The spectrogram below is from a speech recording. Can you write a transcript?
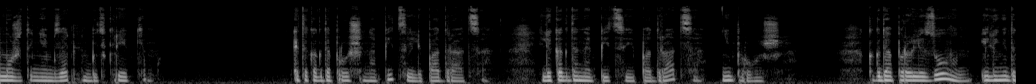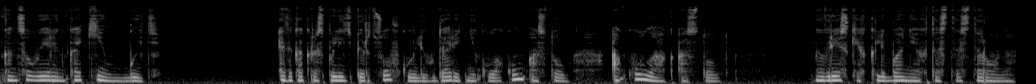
Может и не обязательно быть крепким. Это когда проще напиться или подраться. Или когда напиться и подраться не проще. Когда парализован или не до конца уверен, каким быть. Это как распылить перцовку или ударить не кулаком о стол, а кулак о стол. Мы в резких колебаниях тестостерона.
